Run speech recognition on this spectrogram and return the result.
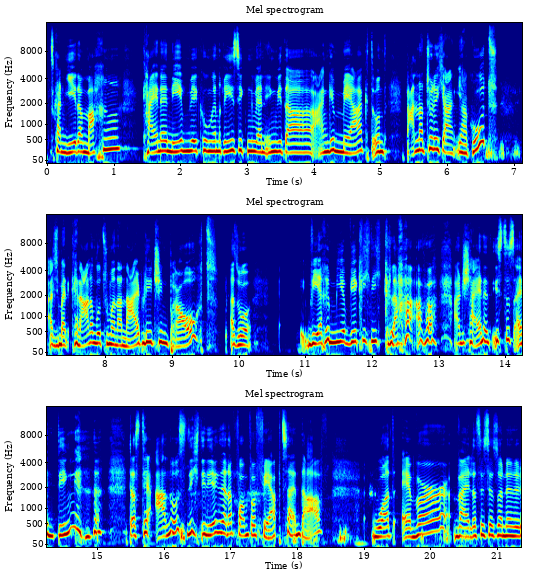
Das kann jeder machen. Keine Nebenwirkungen, Risiken werden irgendwie da angemerkt. Und dann natürlich, ja gut. Also ich meine, keine Ahnung, wozu man Analbleaching braucht. Also wäre mir wirklich nicht klar, aber anscheinend ist das ein Ding, dass der Anus nicht in irgendeiner Form verfärbt sein darf whatever, weil das ist ja so eine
